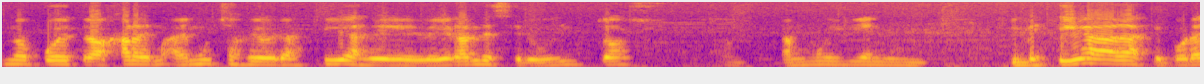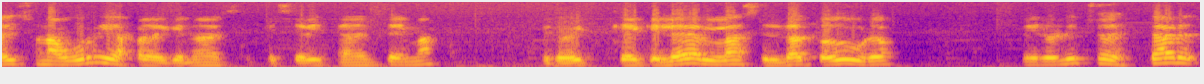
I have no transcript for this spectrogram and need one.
no puede trabajar, hay muchas biografías de, de grandes eruditos, están muy bien investigadas, que por ahí son aburridas para el que no es especialista en el tema, pero hay, que hay que leerlas, el dato duro. Pero el hecho de estar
